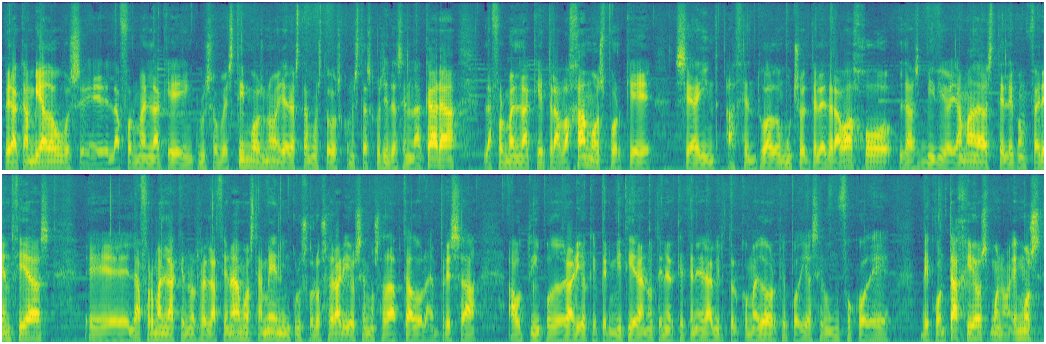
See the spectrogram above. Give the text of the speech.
pero ha cambiado pues, eh, la forma en la que incluso vestimos, ¿no? y ahora estamos todos con estas cositas en la cara, la forma en la que trabajamos, porque se ha acentuado mucho el teletrabajo, las videollamadas, teleconferencias, eh, la forma en la que nos relacionamos también, incluso los horarios, hemos adaptado la empresa a un tipo de horario que permitiera no tener que tener abierto el comedor, que podía ser un foco de, contagios. Bueno, hemos,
